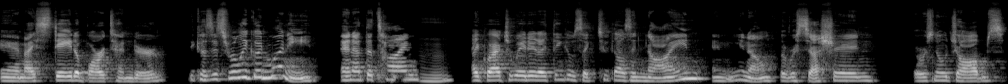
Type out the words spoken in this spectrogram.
and I stayed a bartender because it's really good money. And at the time Mhm. I graduated, I think it was like 2009 and you know, the recession, there was no jobs.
